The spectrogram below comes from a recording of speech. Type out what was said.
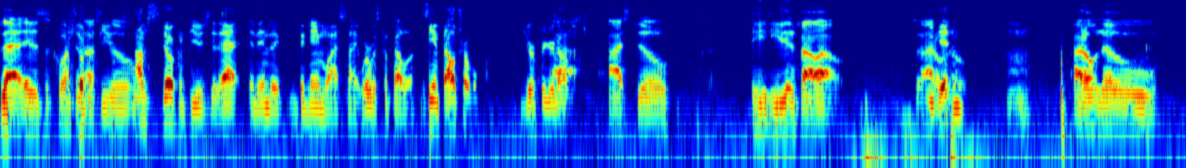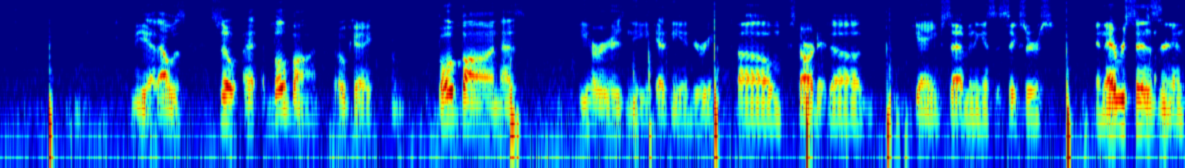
that is a I'm question still I confused. still. I'm still confused at that at the end of the game last night. Where was Capela? Was he in foul trouble? Did you ever figure it out? I still. He he didn't foul out, so I He don't didn't? know. Mm, I don't know. Yeah, that was so. Uh, Boban, okay. Boban has he hurt his knee. He had a knee injury. Um, started uh, game seven against the Sixers, and ever since then,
